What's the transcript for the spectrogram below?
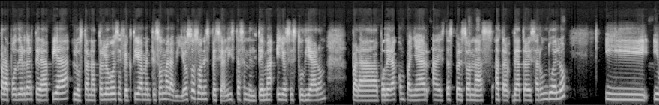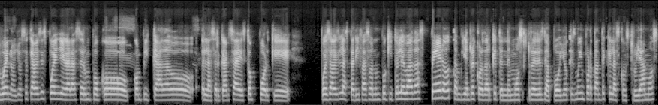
para poder dar terapia. Los tanatólogos efectivamente son maravillosos, son especialistas en el tema, ellos estudiaron para poder acompañar a estas personas de atravesar un duelo y, bueno, yo sé que a veces pueden llegar a ser un poco complicado el acercarse a esto porque pues a veces las tarifas son un poquito elevadas, pero también recordar que tenemos redes de apoyo, que es muy importante que las construyamos,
